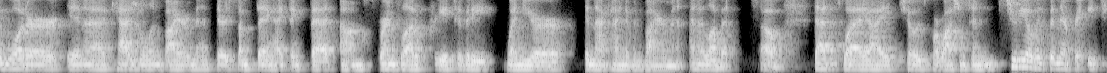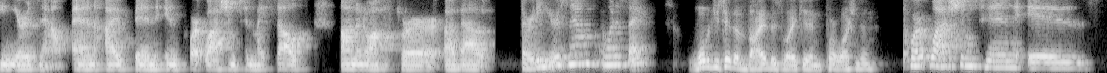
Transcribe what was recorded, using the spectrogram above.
the water in a casual environment. There's something I think that um, spurns a lot of creativity when you're in that kind of environment, and I love it. So that's why I chose Port Washington. Studio has been there for 18 years now, and I've been in Port Washington myself on and off for about 30 years now, I want to say. What would you say the vibe is like in Port Washington? Port Washington is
